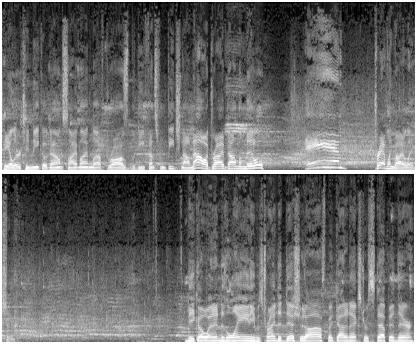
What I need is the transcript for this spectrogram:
Taylor to Nico down sideline left, draws the defense from Beachnau. Now a drive down the middle, and traveling violation. Nico went into the lane. He was trying to dish it off, but got an extra step in there.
